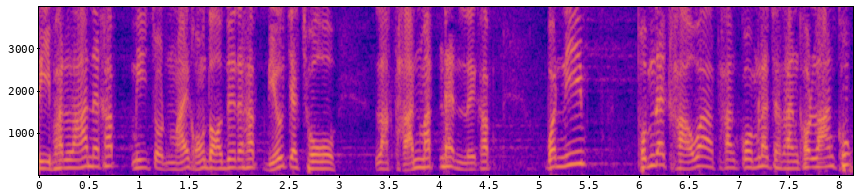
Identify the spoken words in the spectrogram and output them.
สี่พันล้านนะครับ มีจดหมายของดอนด้วยนะครับ เดี๋ยวจะโชว์หลักฐานมัดแน่นเลยครับ วันนี้ผมได้ข่าวว่าทางกรมราชทัณฑ์เขาล้างคุก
